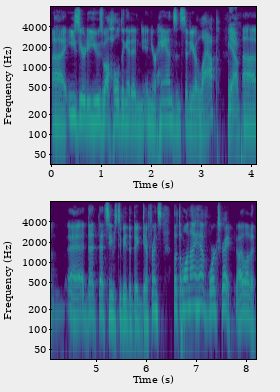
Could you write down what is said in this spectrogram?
uh, easier to use while holding it in, in your hands instead of your lap. yeah. Uh, uh, that that seems to be the big difference. But the one I have works great. I love it.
